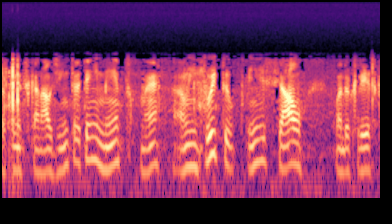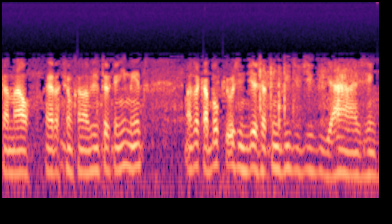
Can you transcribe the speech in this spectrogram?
Eu tenho esse canal de entretenimento, né? O intuito inicial quando eu criei esse canal era ser um canal de entretenimento, mas acabou que hoje em dia já tem vídeo de viagem,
